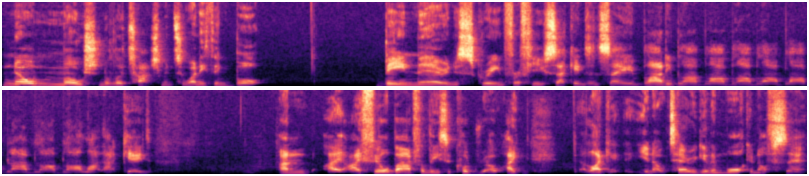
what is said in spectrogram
no emotional attachment to anything but being there in the screen for a few seconds and saying blah blah blah blah blah blah blah blah blah like that kid. And I, I feel bad for Lisa Kudrow. I like you know Terry Gilliam walking off set.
